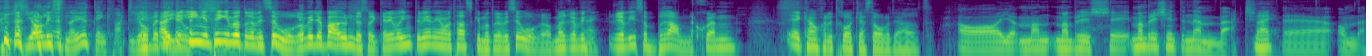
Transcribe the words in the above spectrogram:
jag lyssnar ju inte en kvart. Jobbet är gjort. ingenting emot revisorer vill jag bara understryka, det var inte meningen att vara taskig mot revisorer, men revi Nej. revisorbranschen är kanske det tråkigaste ordet jag har hört. Ja, ja man, man, bryr sig, man bryr sig inte nämnvärt eh, om det.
